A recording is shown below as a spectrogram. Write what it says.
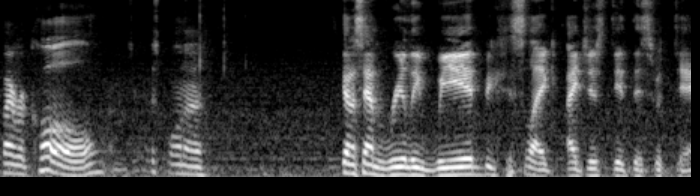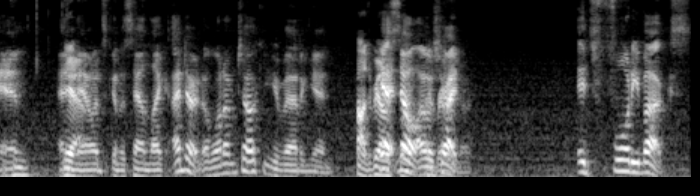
If I recall, I just wanna it's gonna sound really weird because like I just did this with Dan and Yeah. now it's gonna sound like I don't know what I'm talking about again. Oh, to be Yeah, honest, no, I I was right. don't. It's forty bucks.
